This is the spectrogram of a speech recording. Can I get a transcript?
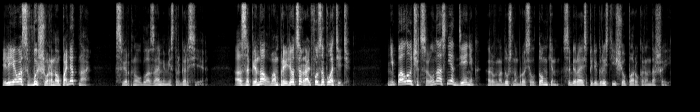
или я вас вышвырну, понятно?» Сверкнул глазами мистер Гарсия. «А за пенал вам придется Ральфу заплатить». «Не получится, у нас нет денег», — равнодушно бросил Томкин, собираясь перегрызть еще пару карандашей.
